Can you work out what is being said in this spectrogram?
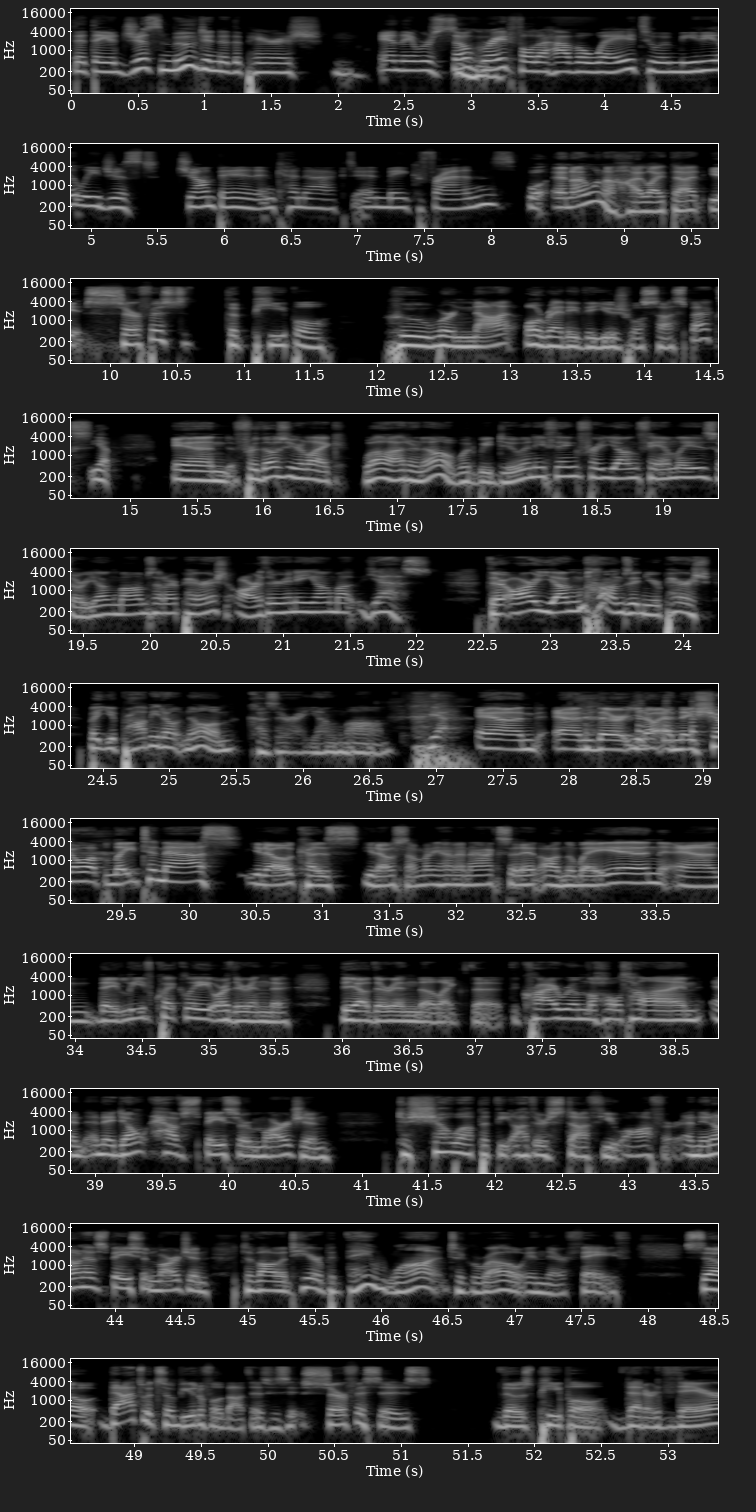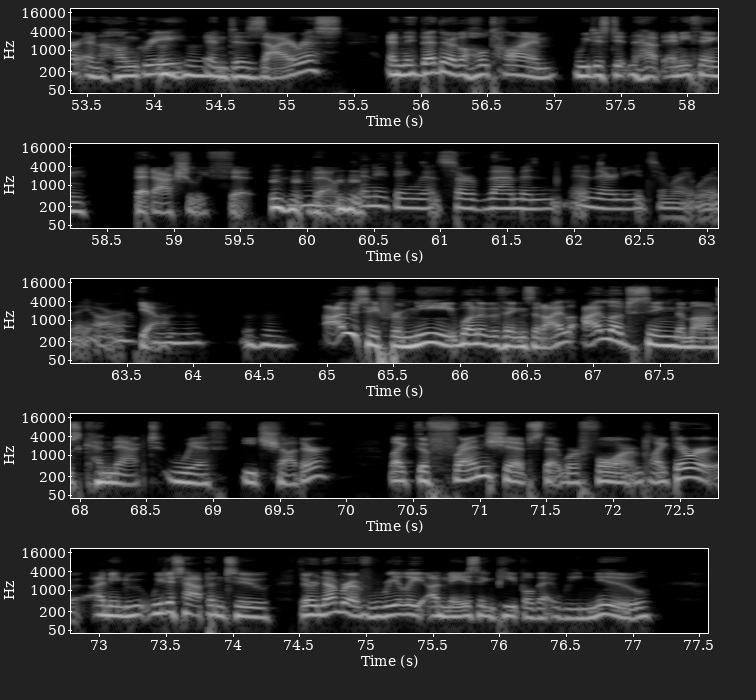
that they had just moved into the parish Mm. and they were so Mhm. grateful to have a way to immediately just jump in and connect and make friends. Well, and I want to highlight that it surfaced the people who were not already the usual suspects. Yep. And for those of you who are like, well, I don't know, would we do anything for young families or young moms in our parish? Are there any young moms? Yes. There are young moms in your parish, but you probably don't know them because they're a young mom. Yeah. And and they're, you know, and they show up late to mass, you know, because, you know, somebody had an accident on the way in and they leave quickly or they're in the you know, they're in the like the the cry room the whole time and, and they don't have space or margin to show up at the other stuff you offer. And they don't have space and margin to volunteer, but they want to grow in their faith. So that's what's so beautiful about this is it surfaces those people that are there and hungry Mhm. and desirous. And they've been there the whole time. We just didn't have anything that actually fit. Mhm, them. mhm, Anything that served them and, and their needs and right where they are. Yeah. Mhm. mhm. I would say for me, one of the things that I I loved seeing the moms connect with each other, like the friendships that were formed. Like there were, I mean, we just happened to there were a number of really amazing people that we knew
